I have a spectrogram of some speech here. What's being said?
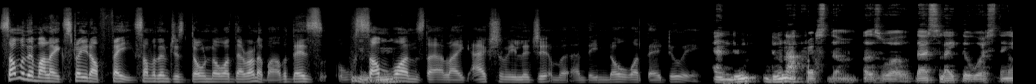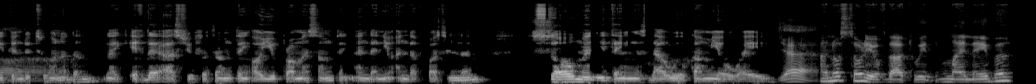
Some of them are like straight up fake. Some of them just don't know what they're on about. But there's some Mhm. ones that are like actually legitimate and they know what they're doing. and do do not cross them as well that's like the worst thing you can do to one of Ah. them like if they ask you for something or you promise something and then you end up crossing them so many things that will come your way Yeah. I know story of that with my neighbor.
